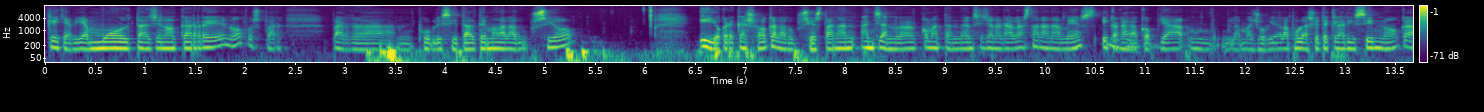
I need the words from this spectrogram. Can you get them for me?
que hi havia molta gent al carrer no? pues per, per uh, publicitar el tema de l'adopció i jo crec que això, que l'adopció està anant, en general, com a tendència general, està anant a més i que cada cop ja mm, la majoria de la població té claríssim no? que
